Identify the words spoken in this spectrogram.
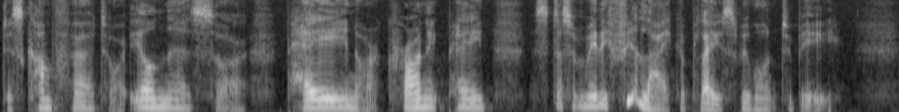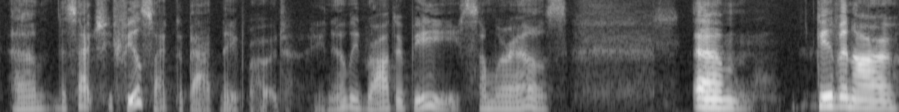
discomfort or illness or pain or chronic pain, this doesn't really feel like a place we want to be. Um, this actually feels like the bad neighborhood. You know, we'd rather be somewhere else. Um, given our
